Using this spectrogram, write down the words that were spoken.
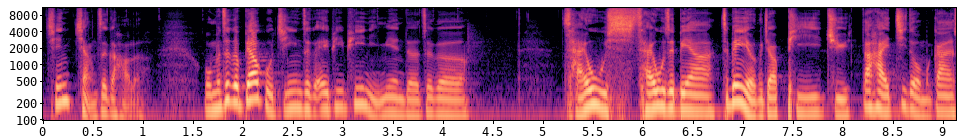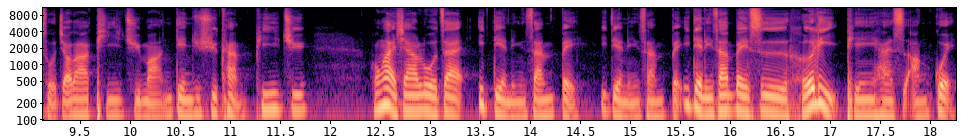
先讲这个好了。我们这个标股金这个 APP 里面的这个。财务财务这边啊，这边有个叫 PEG，大家还记得我们刚才所教大家 PEG 吗？你点进去看 PEG，红海现在落在一点零三倍，一点零三倍，一点零三倍是合理、便宜还是昂贵？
